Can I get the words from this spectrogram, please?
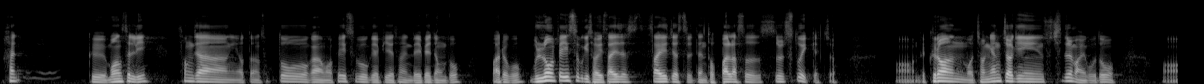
한그 먼슬리 성장의 어떤 속도가 뭐 페이스북에 비해서 한 4배 정도 빠르고 물론 페이스북이 저희 사이즈, 사이즈였을 땐 더 빨랐을 수도 있겠죠. 어, 근데 그런 뭐 정량적인 수치들 말고도 어,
